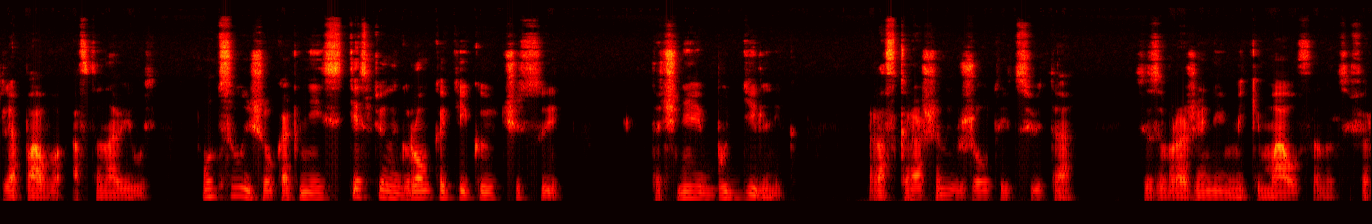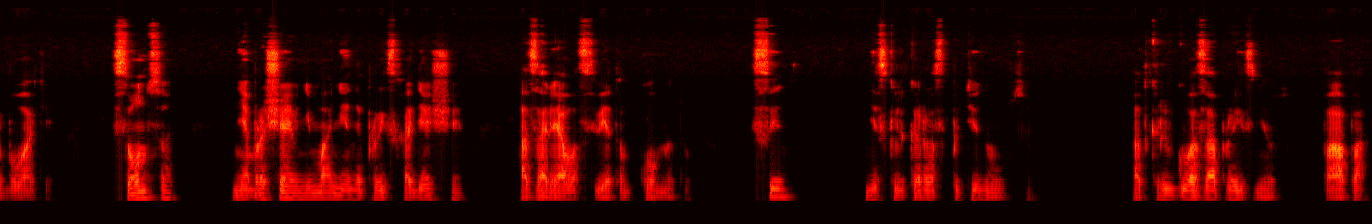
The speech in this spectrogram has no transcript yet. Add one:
для Павла остановилось. Он слышал, как неестественно громко тикают часы, точнее будильник, раскрашенный в желтые цвета с изображением Микки Мауса на циферблате. Солнце, не обращая внимания на происходящее, озаряло светом комнату. Сын несколько раз потянулся. Открыв глаза, произнес «Папа!»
